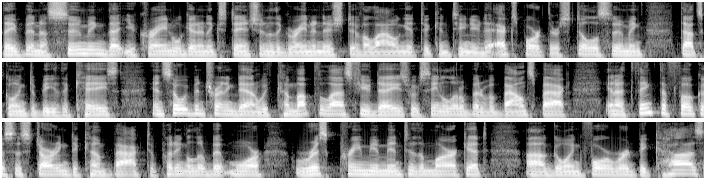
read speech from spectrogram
They've been assuming that Ukraine will get an extension of the grain initiative, allowing it to continue to export. They're still assuming that's going to be the case. And so we've been trending down. We've come up the last few days. We've seen a little bit of a bounce back. And I think the focus is starting to come back to putting a little bit more risk premium into the market uh, going forward because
